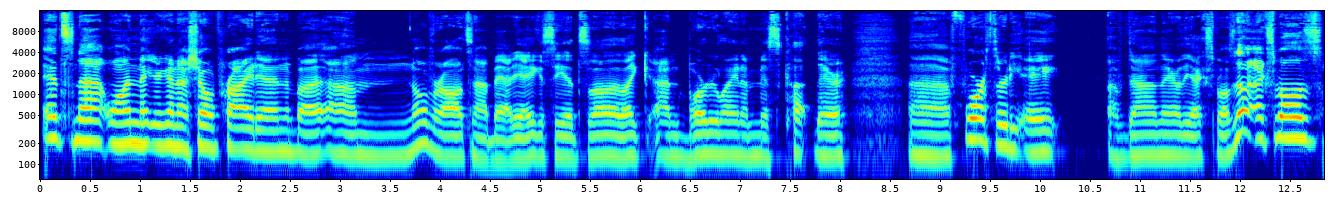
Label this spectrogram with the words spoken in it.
It's not one that you're gonna show pride in, but um, overall, it's not bad. Yeah, you can see it's uh, like on borderline a miscut there. Uh, 438 of down there the Expos. No Expos.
